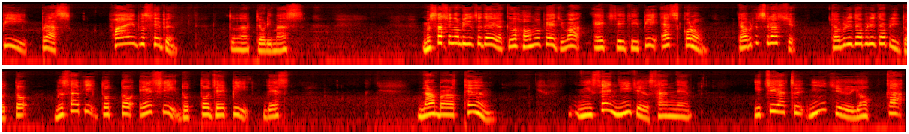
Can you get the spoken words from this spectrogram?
プラス57となっております。武蔵野美術大学ホームページは https コロンダブルスラッシュ www. むさび .ac.jp です。No.10 2023年1月24日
